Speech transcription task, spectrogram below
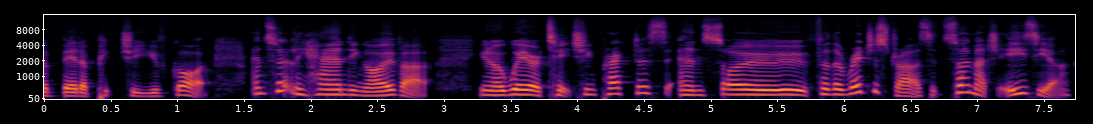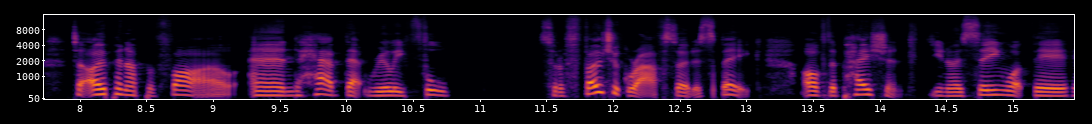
the better picture you've got and certainly handing over you know we're a teaching practice and so for the registrars it's so much easier to open up a file and have that really full sort of photograph, so to speak, of the patient. You know, seeing what their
